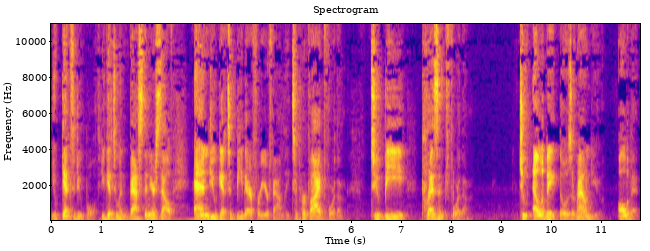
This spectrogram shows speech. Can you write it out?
You get to do both. You get to invest in yourself and you get to be there for your family, to provide for them, to be present for them, to elevate those around you all of it.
